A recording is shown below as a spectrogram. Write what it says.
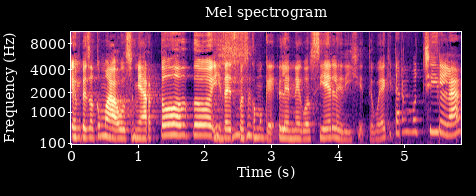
empezó como a husmear todo y después como que le negocié, le dije, te voy a quitar mi mochila,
